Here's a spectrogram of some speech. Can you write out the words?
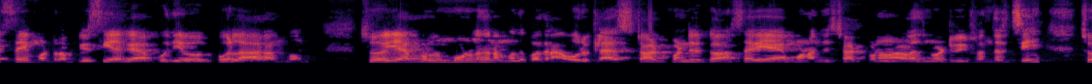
எஸ்ஐ மற்றும் பிசியாக புதிய வகுப்புகள் ஆரம்பம். ஸோ ஏப்ரல் மூணுல தான் நம்ம வந்து பார்த்தீங்கன்னா ஒரு கிளாஸ் ஸ்டார்ட் பண்ணிருக்கோம். சரியா எம்மாவது ஸ்டார்ட் பண்ணனால நோட்டிஃபிகேஷன் வந்துருச்சு. ஸோ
